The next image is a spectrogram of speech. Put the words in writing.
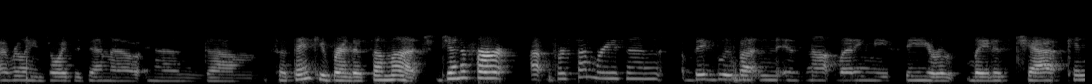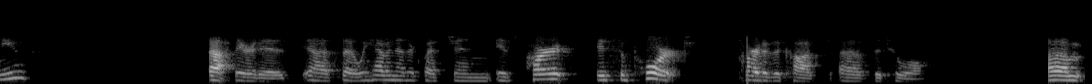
I really enjoyed the demo, and um, so thank you, Brenda, so much. Jennifer, uh, for some reason, a big blue button is not letting me see your latest chat. Can you? Ah, there it is. Uh, so we have another question. Is part is support part of the cost of the tool? Um,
